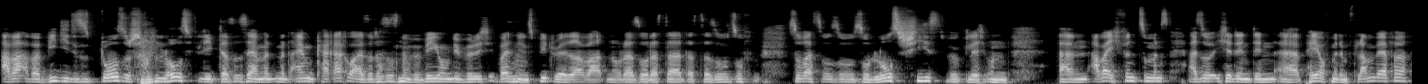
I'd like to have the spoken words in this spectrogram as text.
Aber, aber wie die diese Dose schon losfliegt, das ist ja mit, mit einem Karacho, also das ist eine Bewegung, die würde ich, weiß nicht, in Speed Racer erwarten oder so, dass da, dass da so, so, sowas so, so, so losschießt wirklich. Und, ähm, aber ich finde zumindest, also hier den, den äh, Payoff mit dem Flammenwerfer,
